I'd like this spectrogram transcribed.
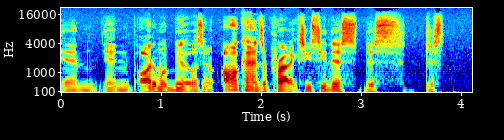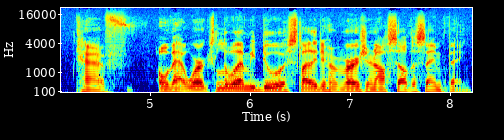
in in automobiles and all kinds of products. You see this this just kind of oh that works. Let me do a slightly different version. I'll sell the same thing.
